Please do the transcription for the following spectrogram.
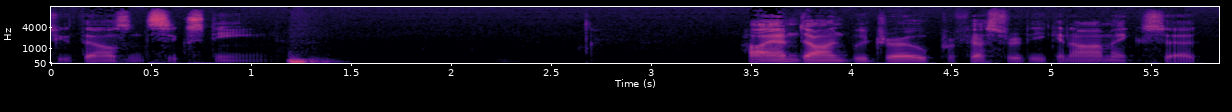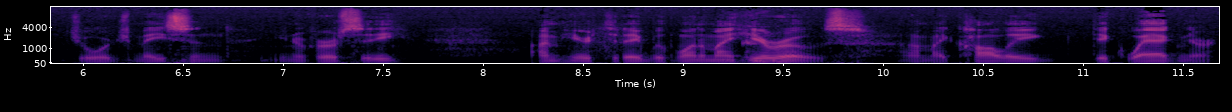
2016. Hi, I'm Don Boudreaux, Professor of Economics at George Mason University. I'm here today with one of my heroes, uh, my colleague Dick Wagner.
